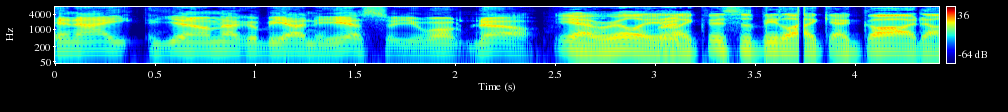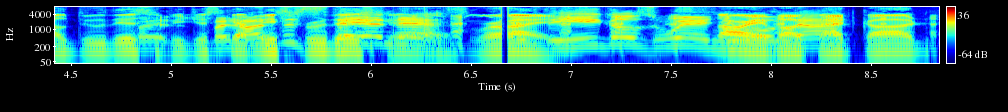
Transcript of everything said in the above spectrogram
And I, you know, I'm not going to be on the air, so you won't know. Yeah, really. But- like this would be like a God. I'll do this But, if you just get me through this. understand Yeah, right. If the Eagles win, Sorry you will about not, that, God.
